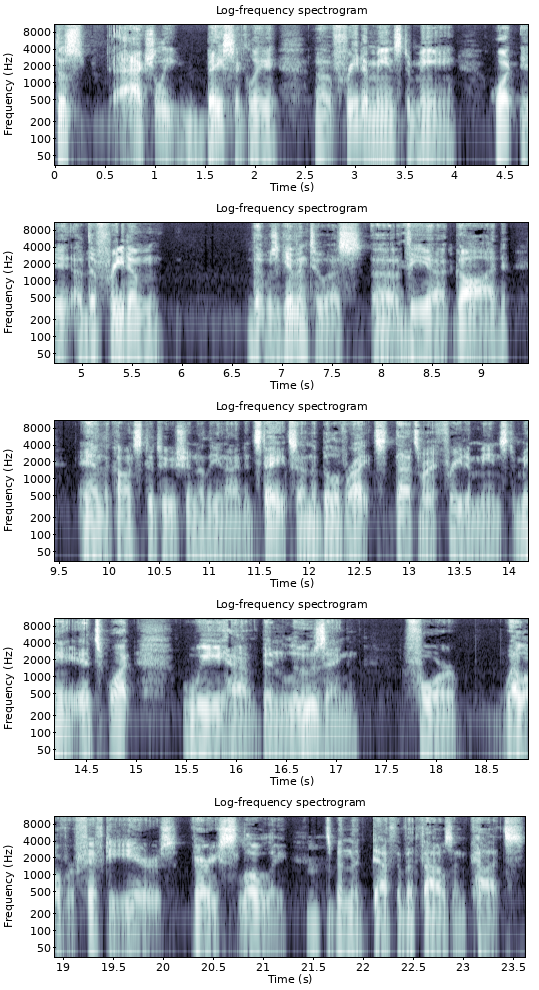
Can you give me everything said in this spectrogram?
This actually, basically, uh, freedom means to me what i- uh, the freedom that was given to us uh, via God and the Constitution of the United States and the Bill of Rights. That's what freedom means to me. It's what we have been losing for well over 50 years, very slowly. Mhm. It's been the death of a thousand cuts.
